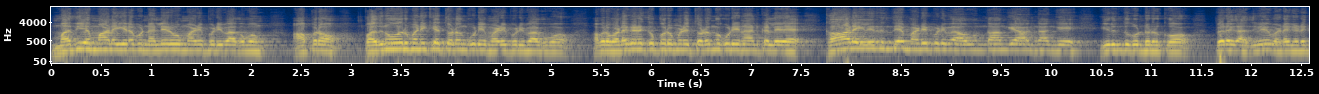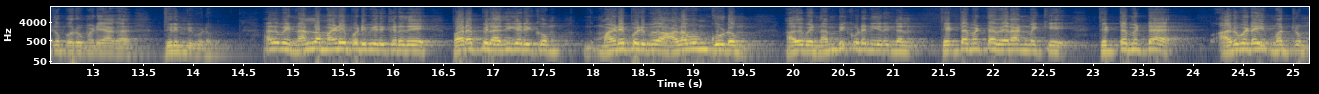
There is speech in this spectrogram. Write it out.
மதிய மாலை இரவு நள்ளிரவு மழைப்பொழிவாகவும் அப்புறம் பதினோரு மணிக்கே தொடங்கக்கூடிய மழைப்பொழிவாகவும் அப்புறம் வடகிழக்கு பருவமழை தொடங்கக்கூடிய நாட்களில் காலையிலிருந்தே மழைப்பொழிவு அவங்காங்கே ஆங்காங்கே இருந்து கொண்டிருக்கும். பிறகு அதுவே வடகிழக்கு பருவமழையாக திரும்பிவிடும். ஆகவே நல்ல மழைப்பொழிவு இருக்கிறது. பரப்பில் அதிகரிக்கும் மழைப்பொழிவு அளவும் கூடும். ஆகவே நம்பிக்கையுடன் இருங்கள். திட்டமிட்ட வேளாண்மைக்கு திட்டமிட்ட அறுவடை மற்றும்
